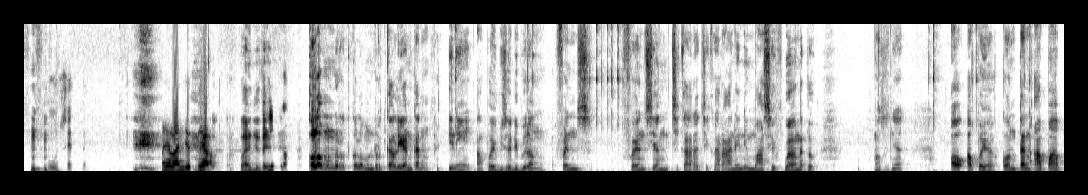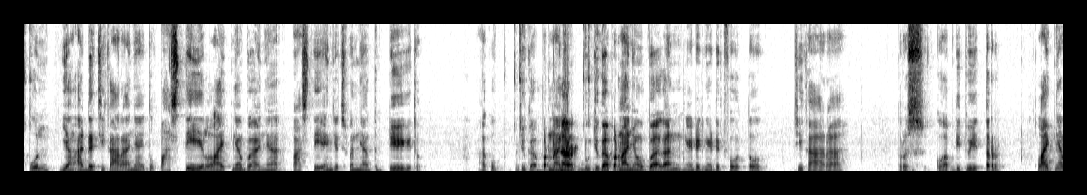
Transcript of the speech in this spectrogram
Buset. Ayo lanjut yuk. Lanjut ya. Kalau menurut kalau menurut kalian kan ini apa ya bisa dibilang fans fans yang Cikara Cikaraan ini masif banget loh. Maksudnya oh apa ya konten apa pun yang ada Cikaranya itu pasti like-nya banyak pasti engagement-nya gede gitu aku juga pernah benar. nyob- juga pernah nyoba kan ngedit-ngedit foto Cikara terus ku up di Twitter like-nya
